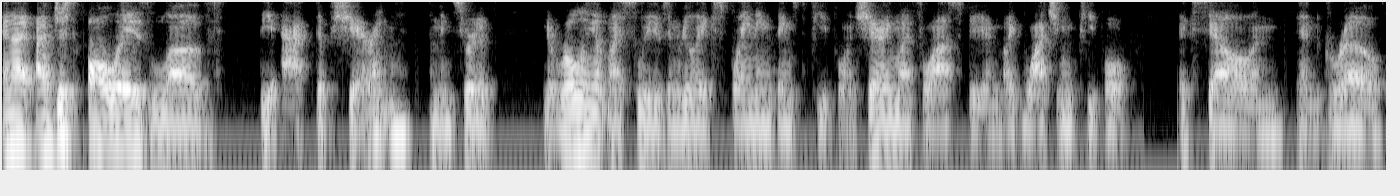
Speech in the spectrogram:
And I, I've just always loved the act of sharing. I mean, sort of you know rolling up my sleeves and really explaining things to people and sharing my philosophy and like watching people excel and and grow.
